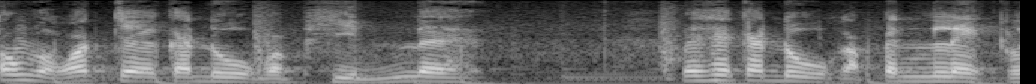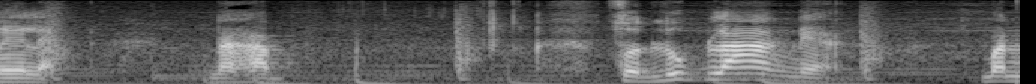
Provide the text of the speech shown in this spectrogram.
ต้องบอกว่าเจอกระดูกแบบหินเลย ไม่ใช่กระดูกกับเป็นเหล็กเลยแหละนะครับ ส่วนรูปร่างเนี่ยมัน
